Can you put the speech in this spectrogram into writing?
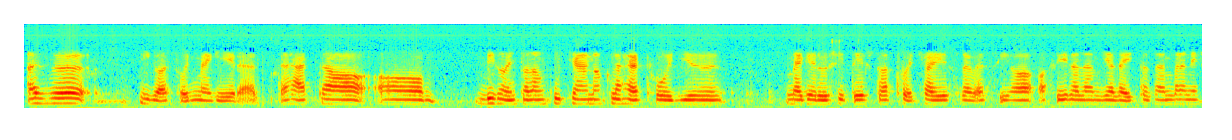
Ez uh, igaz, hogy megérez. Tehát a, a bizonytalan kutyának lehet, hogy uh, megerősítést ad, hogyha észreveszi a, a félelem jeleit az emberen, és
